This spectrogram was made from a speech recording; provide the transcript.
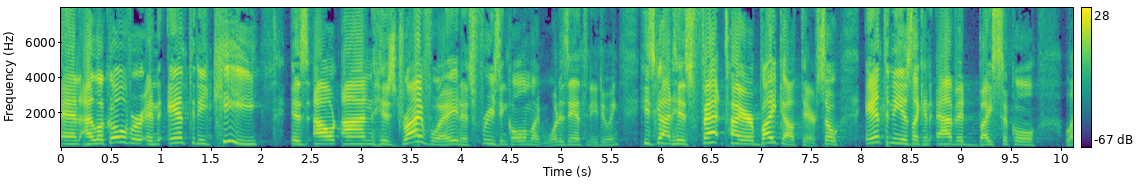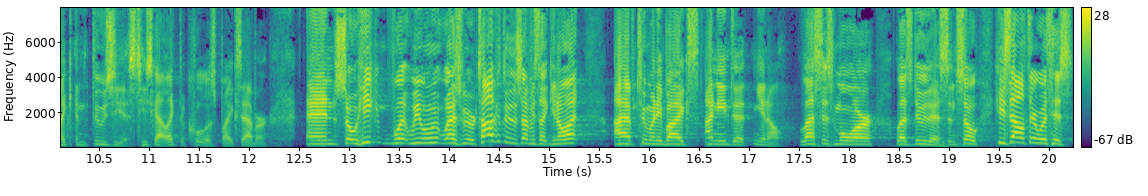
and I look over, and Anthony Key is out on his driveway, and it's freezing cold. I'm like, what is Anthony doing? He's got his fat tire bike out there. So Anthony is like an avid bicycle like enthusiast. He's got like the coolest bikes ever. And so he, we, as we were talking through this stuff, he's like, you know what? I have too many bikes. I need to, you know, less is more. Let's do this. And so he's out there with his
